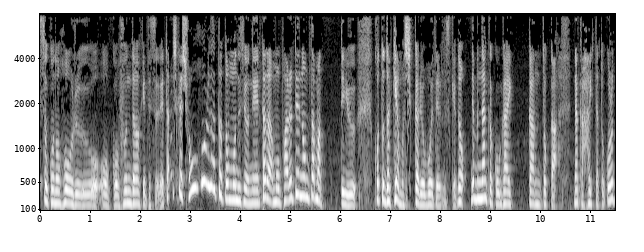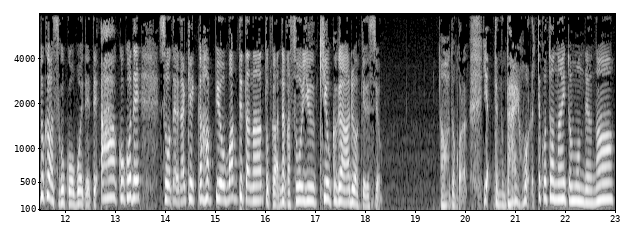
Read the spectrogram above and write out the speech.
そこのホールをこう踏んだわけですよね。確か小ホールだったと思うんですよね。ただもうパルテノン玉っていうことだけはもうしっかり覚えてるんですけど、でもなんかこう外観とか、中入ったところとかはすごく覚えていて、ああ、ここで、そうだよな、結果発表を待ってたな、とか、なんかそういう記憶があるわけですよ。ああ、だから、いや、でも大ホールってことはないと思うんだよな。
